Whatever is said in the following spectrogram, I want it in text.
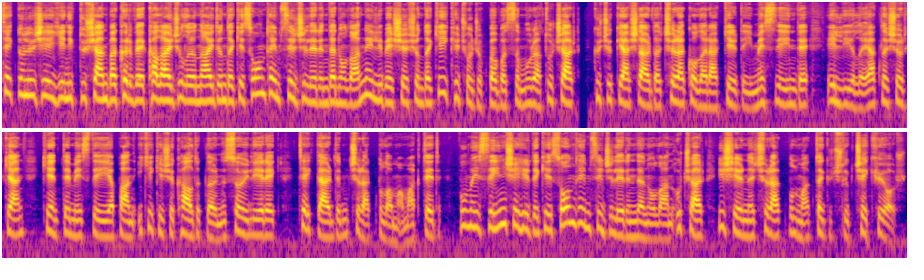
Teknolojiye yenik düşen bakır ve kalaycılığın Aydın'daki son temsilcilerinden olan 55 yaşındaki iki çocuk babası Murat Uçar, küçük yaşlarda çırak olarak girdiği mesleğinde 50 yıla yaklaşırken kentte mesleği yapan iki kişi kaldıklarını söyleyerek tek derdim çırak bulamamak dedi. Bu mesleğin şehirdeki son temsilcilerinden olan Uçar, iş yerine çırak bulmakta güçlük çekiyor.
